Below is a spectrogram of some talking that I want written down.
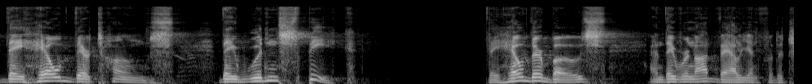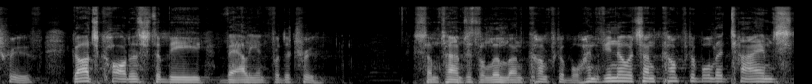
they held their tongues. They wouldn't speak. They held their bows and they were not valiant for the truth. God's called us to be valiant for the truth. Sometimes it's a little uncomfortable. And you know it's uncomfortable at times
